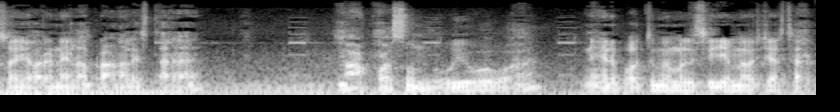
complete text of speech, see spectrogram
మీకోసం ఎవరైనా ఇలా ప్రాణాలు ఇస్తారా? నా కోసం నువ్వు ఇవ్వవా? నేను పోతే మిమ్మల్ని సీఎం ఎవరు చేస్తారు?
